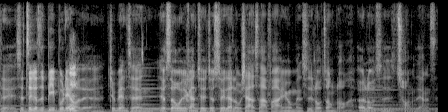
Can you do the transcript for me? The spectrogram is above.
对，所以这个是避不了的，就变成有时候我就干脆就睡在楼下的沙发，因为我们是楼中楼啊，二楼是床这样子。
